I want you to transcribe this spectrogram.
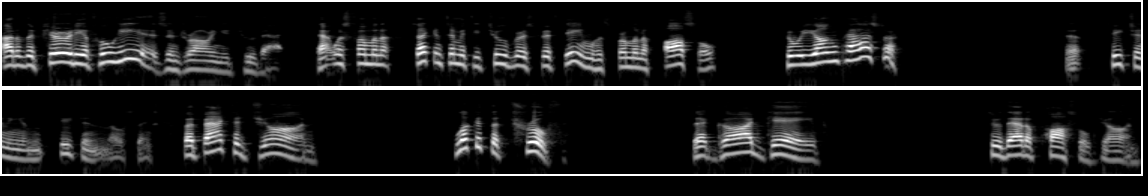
out of the purity of who he is and drawing you to that. That was from an Second Timothy 2 verse 15 was from an apostle to a young pastor. Yeah, teaching and teaching those things. But back to John. Look at the truth that God gave to that apostle John.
